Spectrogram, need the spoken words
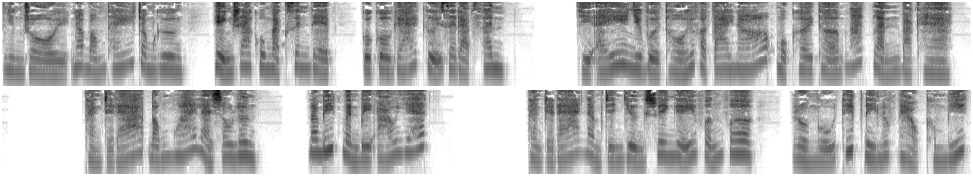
Nhưng rồi nó bỗng thấy trong gương hiện ra khuôn mặt xinh đẹp của cô gái cưỡi xe đạp xanh. Chị ấy như vừa thổi vào tai nó một hơi thở mát lạnh bạc hà. Thằng trẻ đá bỗng ngoái lại sau lưng. Nó biết mình bị áo giác. Thằng trẻ đá nằm trên giường suy nghĩ vẩn vơ, rồi ngủ tiếp đi lúc nào không biết.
